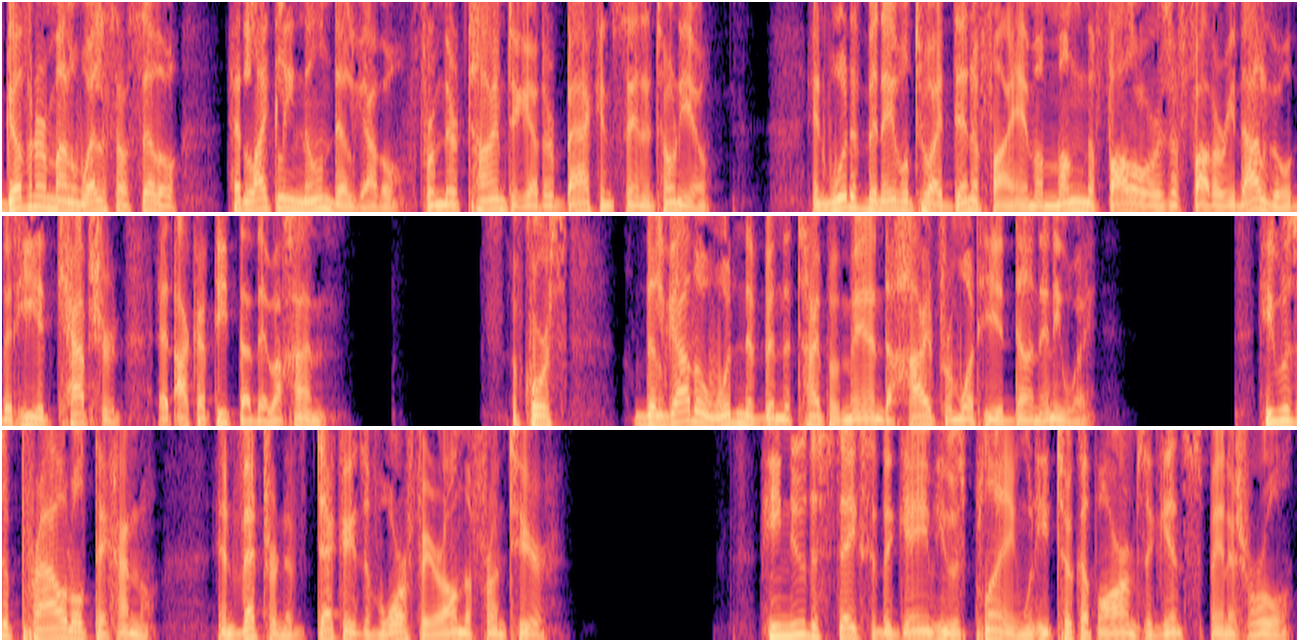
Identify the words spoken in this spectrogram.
Governor Manuel Salcedo had likely known Delgado from their time together back in San Antonio and would have been able to identify him among the followers of Father Hidalgo that he had captured at Acatita de Bajan. Of course, Delgado wouldn't have been the type of man to hide from what he had done anyway. He was a proud old Tejano and veteran of decades of warfare on the frontier. He knew the stakes of the game he was playing when he took up arms against Spanish rule.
